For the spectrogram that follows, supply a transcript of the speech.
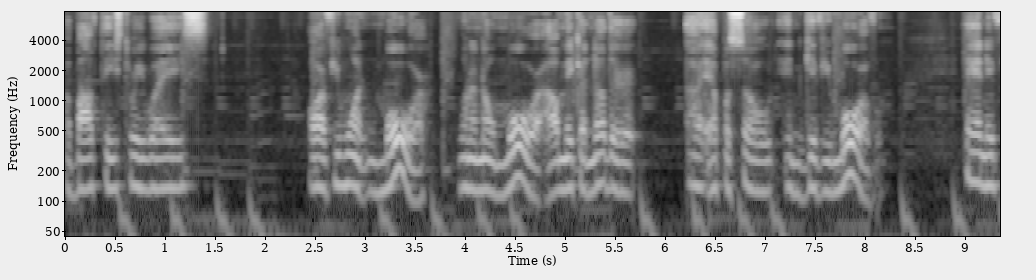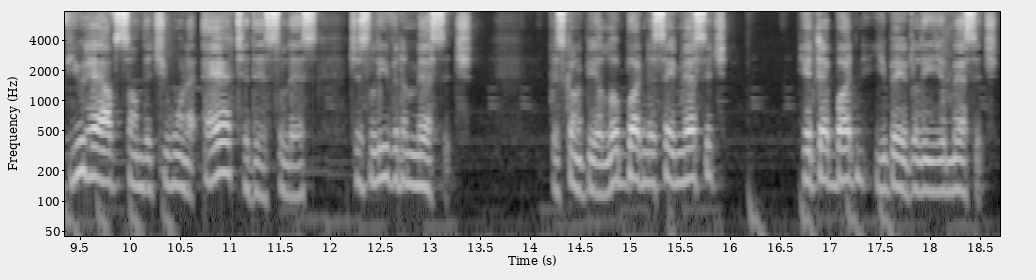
about these three ways, or if you want more want to know more, I'll make another uh, episode and give you more of them. And if you have some that you want to add to this list, just leave it a message. It's going to be a little button to say message. Hit that button, you'll be able to leave your message,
